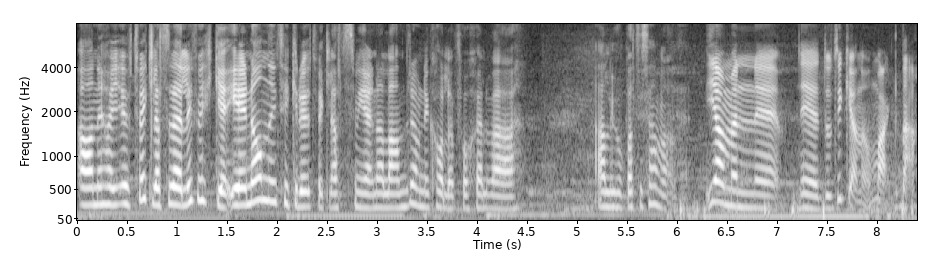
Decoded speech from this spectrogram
Ja, ni har ju utvecklats väldigt mycket. Är det någon ni tycker har utvecklats mer än alla andra om ni kollar på själva allihopa tillsammans? Ja men eh, då tycker jag nog Magda.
